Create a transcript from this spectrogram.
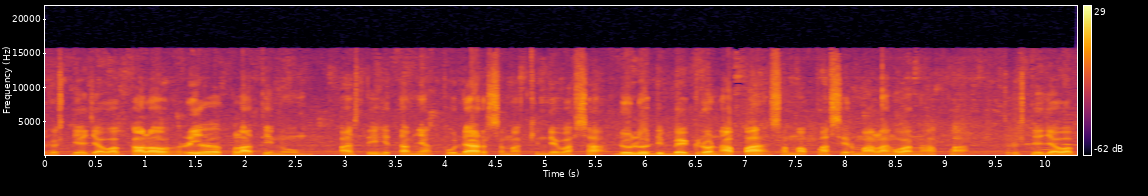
Terus dia jawab kalau real platinum pasti hitamnya pudar semakin dewasa. Dulu di background apa sama pasir malang warna apa? Terus dia jawab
